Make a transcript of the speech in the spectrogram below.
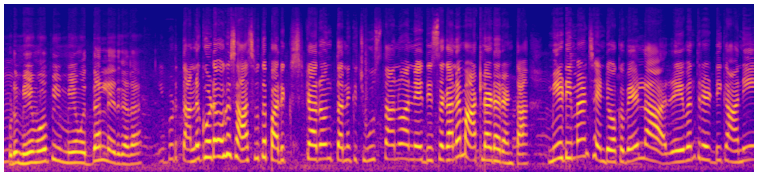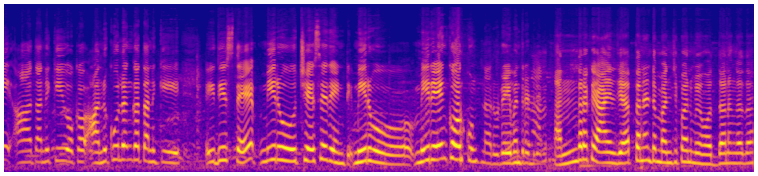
ఇప్పుడు మేము ఓపి మేము వద్దాం లేదు కదా. ఇప్పుడు తను కూడా ఒక శాశ్వత పరిష్కారం తనకి చూస్తాను అనే దిశగానే మాట్లాడారంట. మీ డిమాండ్స్ ఏంటి? ఒకవేళ రేవంత్ రెడ్డి కానీ తనకి ఒక అనుకూలంగా తనకి ఇది ఇస్తే మీరు చేసేదేంటి మీరు మీరేం కోరుకుంటున్నారు రేవంత్ రెడ్డి? అందరికి ఆయన చేస్తానంటే మంచి పని మేము వద్దానం కదా.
